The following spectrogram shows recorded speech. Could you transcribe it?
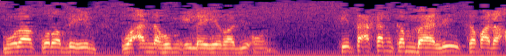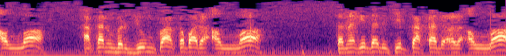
mulaqu rabbihim wa annahum ilaihi raji'un. Kita akan kembali kepada Allah, akan berjumpa kepada Allah karena kita diciptakan oleh Allah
